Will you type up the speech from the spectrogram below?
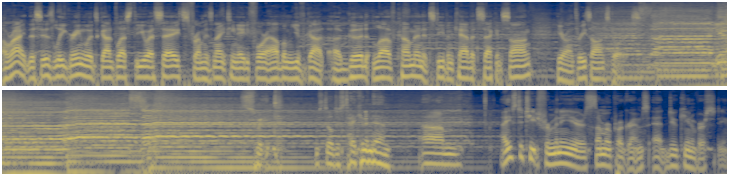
All right, this is Lee Greenwood's God Bless the USA. It's from his 1984 album, You've Got a Good Love Coming. It's Stephen Cavitt's second song here on Three Song Stories. Sweet. I'm still just taking it in. Um, I used to teach for many years summer programs at Duke University.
